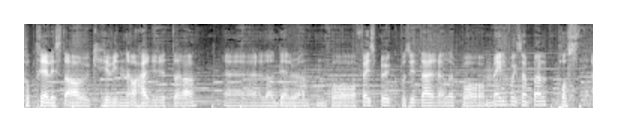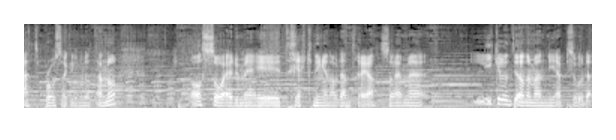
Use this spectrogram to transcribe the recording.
topp tre-liste av kvinne- og herreryttere. Eh, da deler du enten på Facebook, på Twitter eller på mail, f.eks. Post at procycling.no. Og så er du med i trekningen av den trøya. Så er vi like rundt hjørnet med en ny episode.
